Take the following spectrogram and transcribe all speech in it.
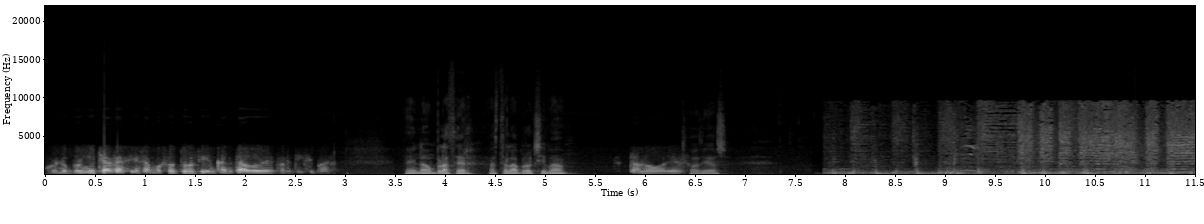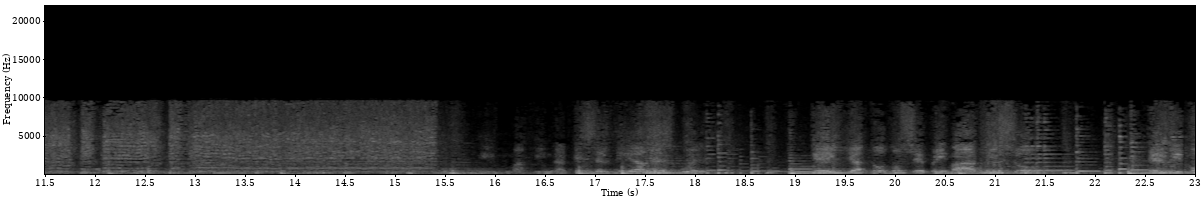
Bueno, pues muchas gracias a vosotros y encantado de participar. Venga, un placer. Hasta la próxima. Hasta luego, adiós. Adiós. Imagina que es el día después que ya todo se privatizó. El dijo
